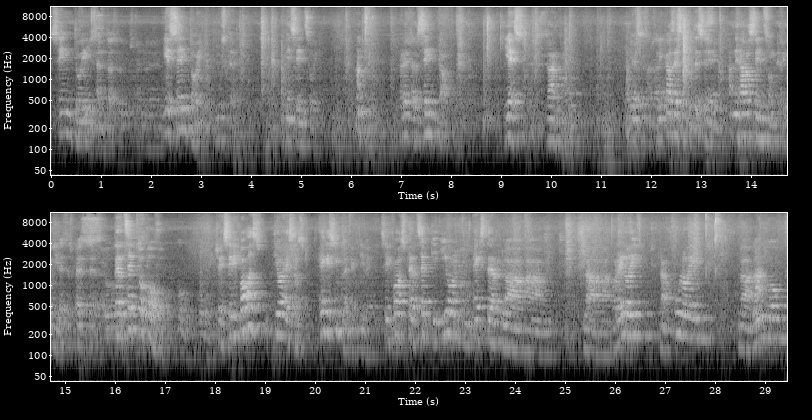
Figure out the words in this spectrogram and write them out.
Sentoi. Sentas je sentoi, giuste, ne sensoi. Ah, Prefer senta. Yes, danko. Yes, ali case se tutte se ne havas senson, effektive. Percepto povo. Cioè, se vi povas, tio estas ege simple, effettive. Se vi povas percepti ion exter la, um, la oreloi, la oculoi, la lango,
